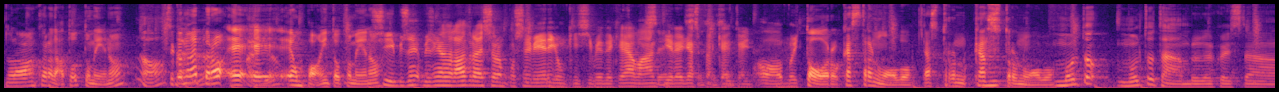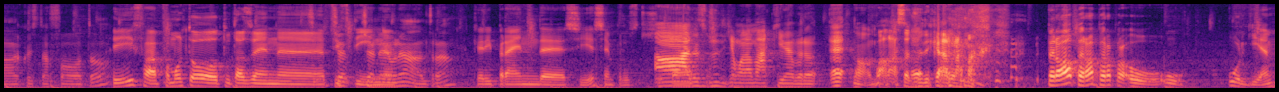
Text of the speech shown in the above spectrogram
Non l'avevo ancora dato, 8 meno. No, Secondo bello, me però è, è- è un point 8 meno. Sì, bisogna, bisogna tra l'altro essere un po' severi con chi si vede che è avanti, Sì, regas, sì, perché sì, sì. oh, poi- Toro, Castranuovo. Castro, Castro Nuovo. Molto, molto Tumblr questa, questa foto. Sì, fa, fa molto Ce, 2015. ce n'è un'altra? Che riprende, sì, è sempre lo stesso. Ah, formato. adesso giudichiamo la macchina però. Eh, No, basta giudicarla, ma... però, però, però, però... Oh, uh, Urghi, eh?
